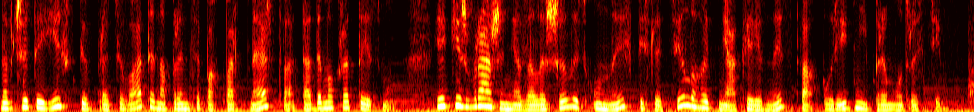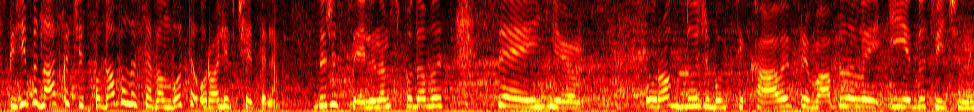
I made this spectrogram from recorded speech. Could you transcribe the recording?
навчити їх співпрацювати на принципах партнерства та демократизму. Які ж враження залишились у них після цілого дня керівництва у рідній премудрості? Скажіть, будь ласка, чи сподобалося вам бути у ролі вчителя? Дуже сильно нам сподобалось. Цей е, урок дуже був цікавий, привабливий і досвідчений.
